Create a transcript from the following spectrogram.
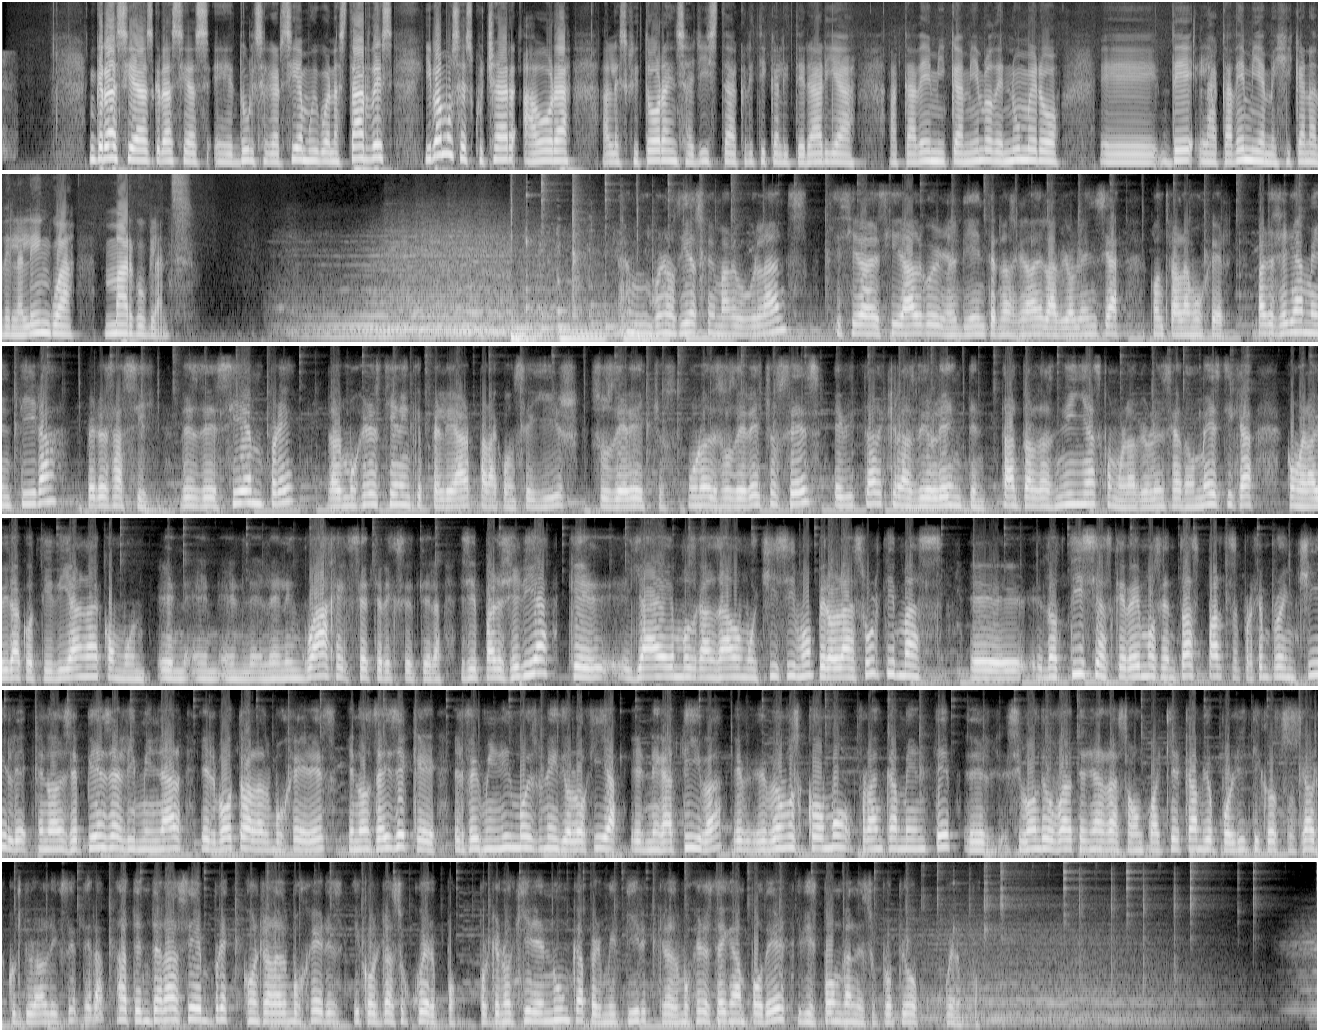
Gracias, gracias eh, Dulce García, muy buenas tardes. Y vamos a escuchar ahora a la escritora, ensayista, crítica literaria, académica, miembro del número eh, de la Academia Mexicana de la Lengua, Margot Glantz. Buenos días, soy Margot Glantz. Quisiera decir algo en el Día Internacional de la Violencia contra la Mujer. Parecería mentira, pero es así. Desde siempre las mujeres tienen que pelear para conseguir sus derechos. Uno de esos derechos es evitar que las violenten, tanto a las niñas como la violencia doméstica, como en la vida cotidiana, como en, el lenguaje, etcétera, etcétera. Es decir, parecería que ya hemos ganado muchísimo, pero las últimas eh, noticias que vemos en todas partes, por ejemplo en Chile, en donde se piensa eliminar el voto a las mujeres, en donde se dice que el feminismo es una ideología eh, negativa, eh, vemos cómo, francamente, Simón de Beauvoir tenía razón, cualquier cambio político, social, cultural, etcétera, atentará siempre contra las mujeres y contra su cuerpo, porque no quiere nunca permitir que las mujeres tengan poder y dispongan de su propio cuerpo.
